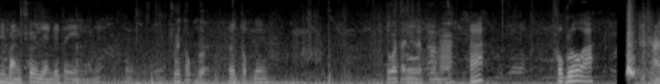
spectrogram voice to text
โอ้โหนี่บังช่วยเลี้ยงด้วยตัวเองเลยเนี่ยช่วยตกด้วยช่วยตกเลยตัวไทยนี่แหละตัวนะฮะหกโลอะช่าง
